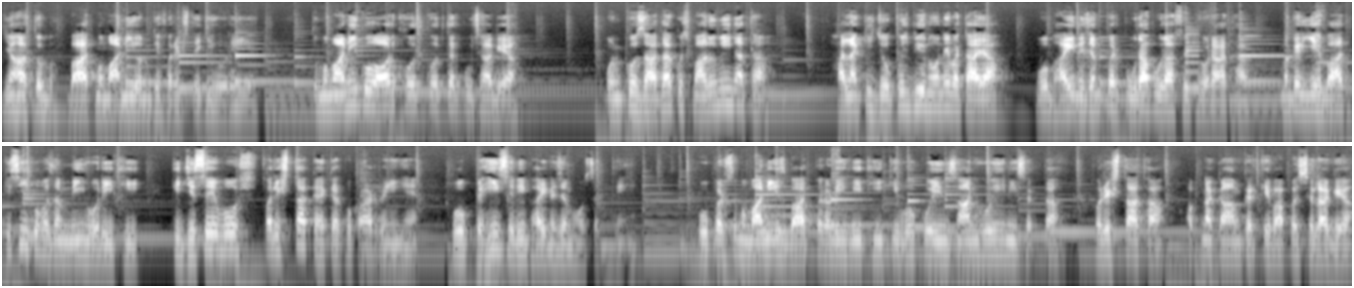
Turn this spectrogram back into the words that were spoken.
یہاں تو بات ممانی اور ان کے فرشتے کی ہو رہی ہے۔ تو ممانی کو اور کھود کھود کر پوچھا گیا۔ ان کو زیادہ کچھ معلوم ہی نہ تھا۔ حالانکہ جو کچھ بھی انہوں نے بتایا، وہ بھائی نجم پر پورا پورا فٹ ہو رہا تھا۔ مگر یہ بات کسی کو ہضم نہیں ہو رہی تھی۔ کہ جسے وہ فرشتہ کہہ کر پکار رہی ہیں، وہ کہیں سے بھی بھائی نجم ہو سکتے ہیں۔ اوپر سے ممانی اس بات پر اڑی ہوئی تھی کہ وہ کوئی انسان ہو ہی نہیں سکتا۔ فرشتہ تھا، اپنا کام کر کے واپس چلا گیا،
